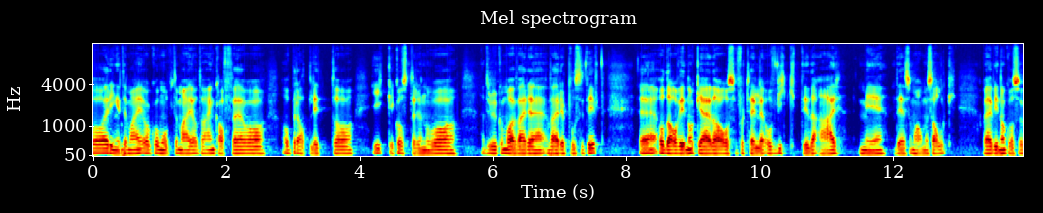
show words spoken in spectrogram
å ringe til meg og komme opp til meg og ta en kaffe og, og prate litt. og Ikke koster det noe. Jeg tror det kan bare være, være positivt. Og da vil nok jeg da også fortelle hvor viktig det er med det som har med salg. Og jeg vil nok også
